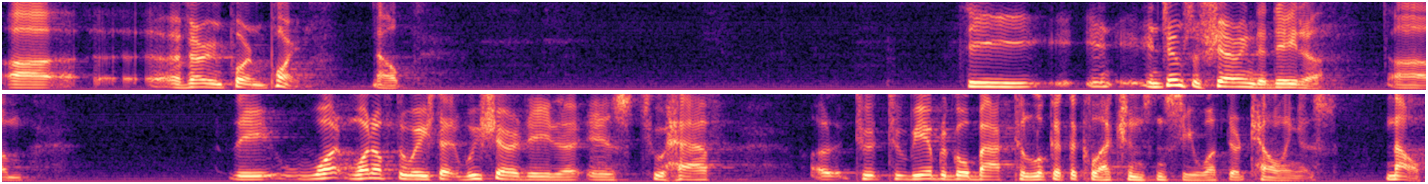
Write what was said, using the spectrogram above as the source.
uh, a very important point. Now, the, in, in terms of sharing the data, um, the, one, one of the ways that we share data is to have, uh, to, to be able to go back to look at the collections and see what they're telling us. Now,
